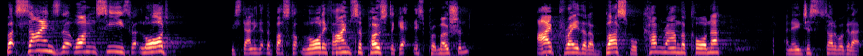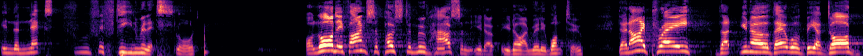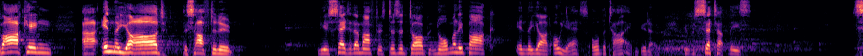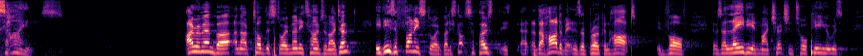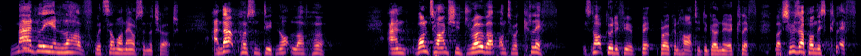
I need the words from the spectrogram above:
But signs that one sees that, Lord, he's standing at the bus stop, Lord, if I'm supposed to get this promotion, I pray that a bus will come round the corner. And he just started working out in the next 15 minutes, Lord. Or Lord, if I'm supposed to move house, and you know, you know I really want to, then I pray that, you know, there will be a dog barking uh, in the yard this afternoon. And you say to them afterwards, does a dog normally bark in the yard? Oh, yes, all the time, you know. People set up these signs. I remember, and I've told this story many times, and I don't, it is a funny story, but it's not supposed, it's, at the heart of it, there's a broken heart involved. There was a lady in my church in Torquay who was madly in love with someone else in the church. And that person did not love her. And one time she drove up onto a cliff. It's not good if you're a bit broken-hearted to go near a cliff. But she was up on this cliff.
